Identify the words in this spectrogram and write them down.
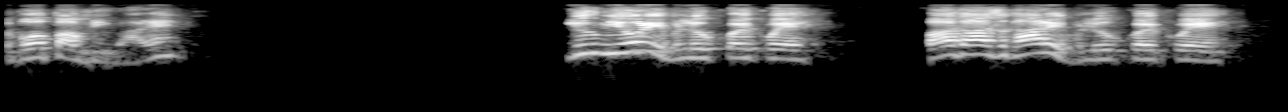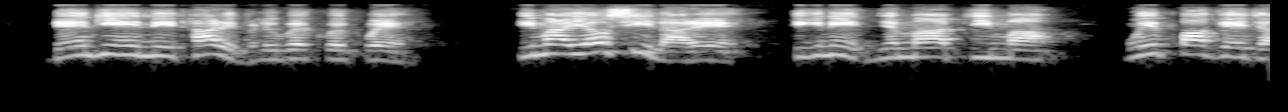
သဘောပေါက်မိပါတယ် လူမျိုးတွေဘလို့ကွဲကွဲဘာသာစကားတွေဘလို့ကွဲကွဲနေပြည်အနေထားတွေဘလို့ပဲကွဲကွဲဒီမှာရောက်ရှိလာတဲ့ဒီကနေ့မြန်မာပြည်မှာမွေးဖွားခဲ့ကြ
